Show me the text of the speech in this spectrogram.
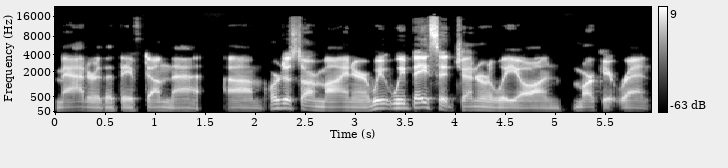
matter that they've done that. Um, or just our minor. We, we base it generally on market rent.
